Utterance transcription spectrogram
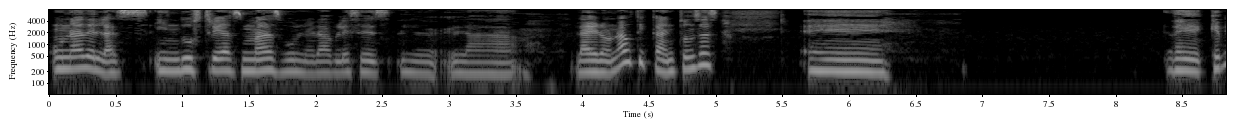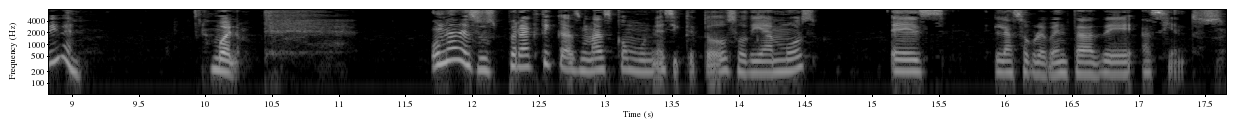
una de las industrias más vulnerables es la, aeronáutica. Entonces, eh, ¿de qué viven? Bueno, una de sus prácticas más comunes y que todos odiamos es la sobreventa de asientos,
